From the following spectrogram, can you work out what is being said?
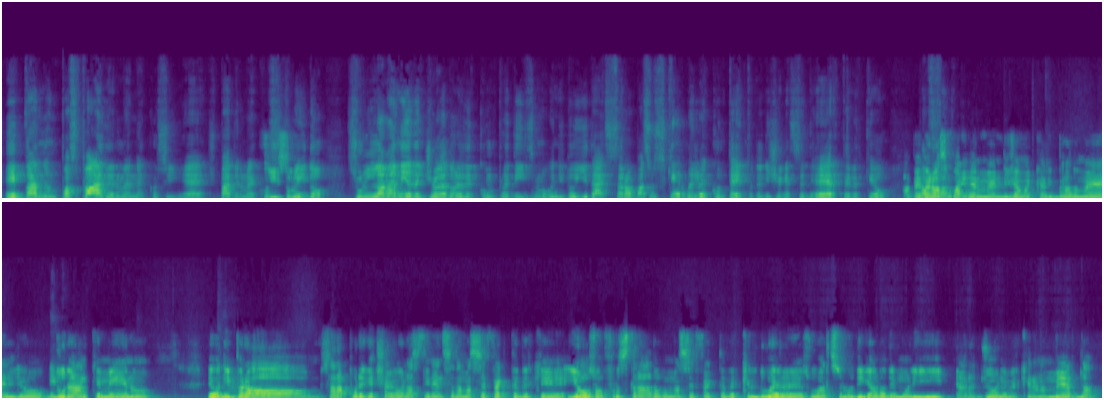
e vanno un po' Spider-Man è così, eh. Spider-Man è Sì, sì. costruito sulla mania del giocatore del completismo. Quindi tu gli dai sta roba su schermo e lui è contento, ti dice che si diverte perché oh, Vabbè, però. Spider-Man diciamo è calibrato meglio, Eh. dura anche meno. Devo dire, però sarà pure che c'avevo l'astinenza da Mass Effect perché io sono frustrato con Mass Effect perché il 2 su Ars Ludica lo demolì, e ha ragione perché era una merda.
